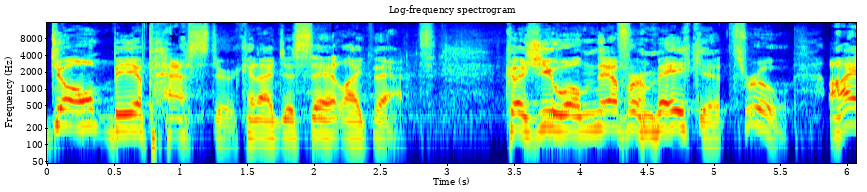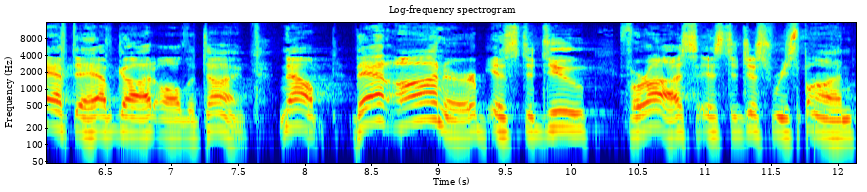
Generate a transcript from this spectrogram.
don't be a pastor. Can I just say it like that? because you will never make it through. I have to have God all the time. Now, that honor is to do for us is to just respond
